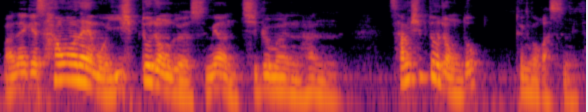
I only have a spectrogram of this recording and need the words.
만약에 상온에 뭐 20도 정도였으면 지금은 한 30도 정도 된 것 같습니다.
